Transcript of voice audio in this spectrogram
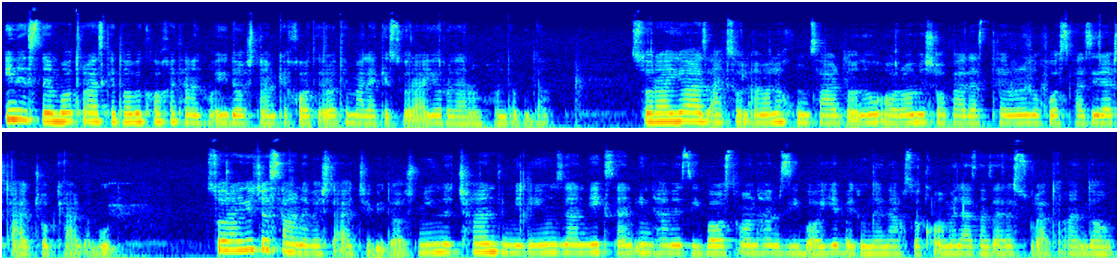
این استنباط را از کتاب کاخ تنهایی داشتم که خاطرات ملک سریا را در آن خوانده بودم. سریا از عکس العمل خونسردانه و آرام شاه بعد از ترور نخست وزیرش تعجب کرده بود. سریا چه سرنوشت عجیبی داشت. میون چند میلیون زن یک زن این همه زیباست آن هم زیبایی بدون نقص و کامل از نظر صورت و اندام.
